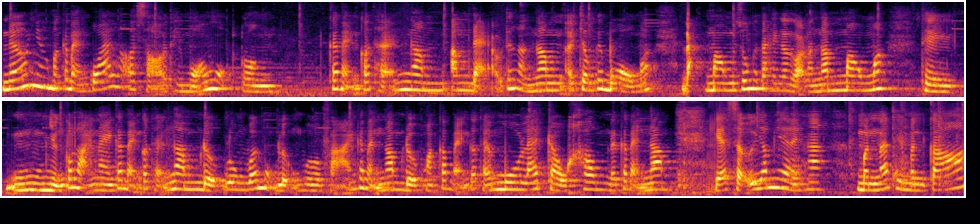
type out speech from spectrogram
nếu như mà các bạn quá lo sợ thì mỗi một tuần các bạn có thể ngâm âm đạo, tức là ngâm ở trong cái bồn á, đặt mông xuống, người ta hay gọi là ngâm mông á. Thì những cái loại này các bạn có thể ngâm được luôn với một lượng vừa phải, các bạn ngâm được, hoặc các bạn có thể mua lá trầu không để các bạn ngâm. Giả sử giống như này ha, mình á thì mình có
